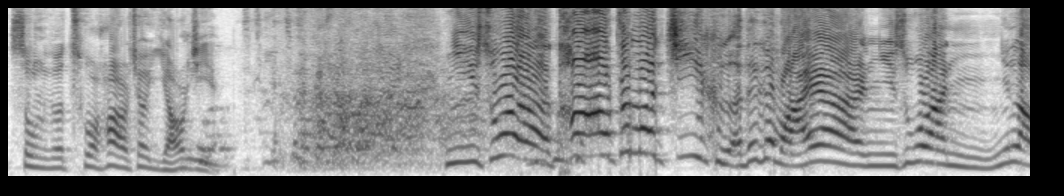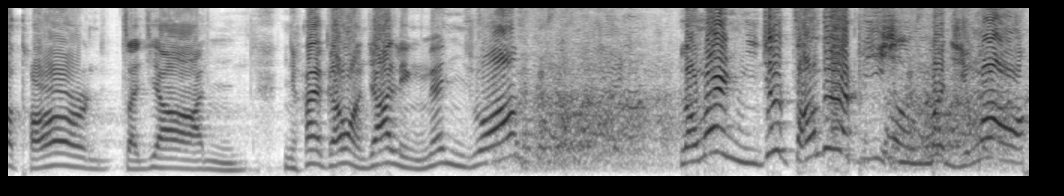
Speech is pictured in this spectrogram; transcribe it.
送了个绰号叫瑶姐。你说他这么饥渴这个玩意儿，你说你你老头儿在家，你你还敢往家领呢？你说，老妹儿你就长点逼心吧，行吗.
